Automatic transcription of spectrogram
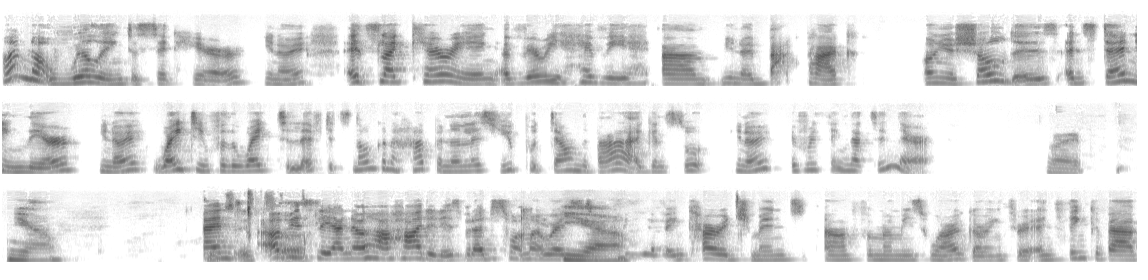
I'm not willing to sit here. You know, it's like carrying a very heavy, um, you know, backpack on your shoulders and standing there, you know, waiting for the weight to lift. It's not going to happen unless you put down the bag and sort, you know, everything that's in there. Right. Yeah and it's, it's, uh, obviously i know how hard it is but i just want my words yeah. to be encouragement uh, for mummies who are going through it. And think about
